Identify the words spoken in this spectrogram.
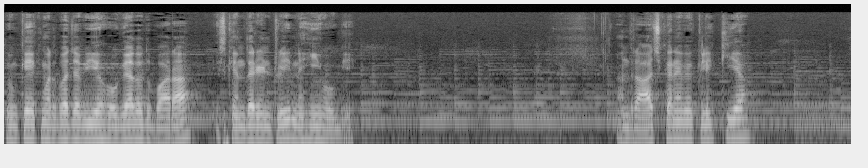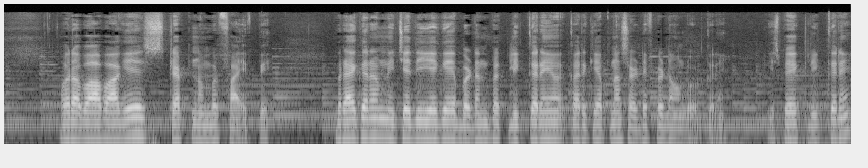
क्योंकि एक मरतबा जब ये हो गया तो दोबारा इसके अंदर एंट्री नहीं होगी। अंदर करें पे क्लिक किया। और अब आप आगे स्टेप नंबर फाइव पे। बर कर हम नीचे दिए गए बटन पर क्लिक करें करके अपना सर्टिफिकेट डाउनलोड करें। इस पर क्लिक करें।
